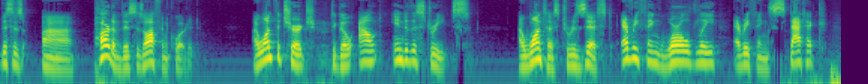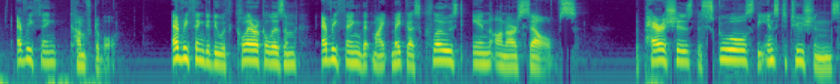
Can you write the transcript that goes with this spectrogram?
This is uh, part of this is often quoted. I want the church to go out into the streets. I want us to resist everything worldly, everything static, everything comfortable, everything to do with clericalism, everything that might make us closed in on ourselves. The parishes, the schools, the institutions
